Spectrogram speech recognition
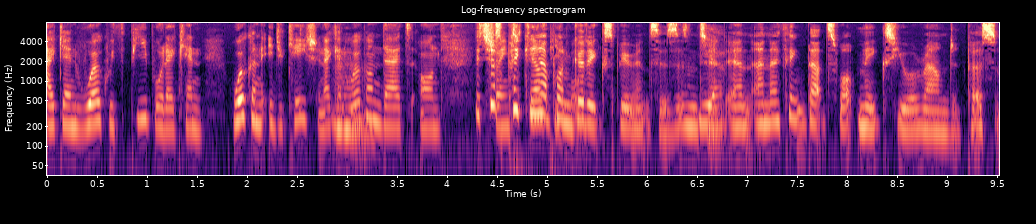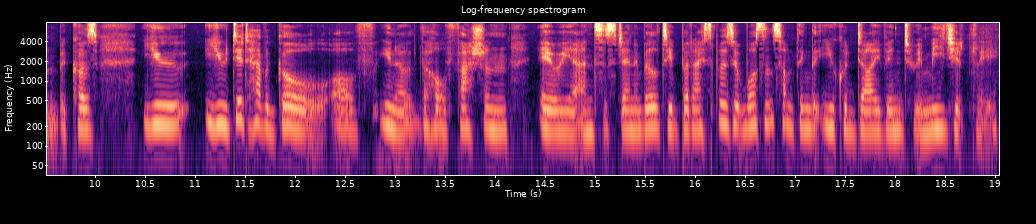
I can work with people. I can work on education. I can work mm. on that. On It's just picking up on good experiences, isn't Yeah. it? And and I think that's what makes you a rounded person because you you did have a goal of you know the whole fashion area and sustainability, but I suppose it wasn't something that you could dive into immediately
